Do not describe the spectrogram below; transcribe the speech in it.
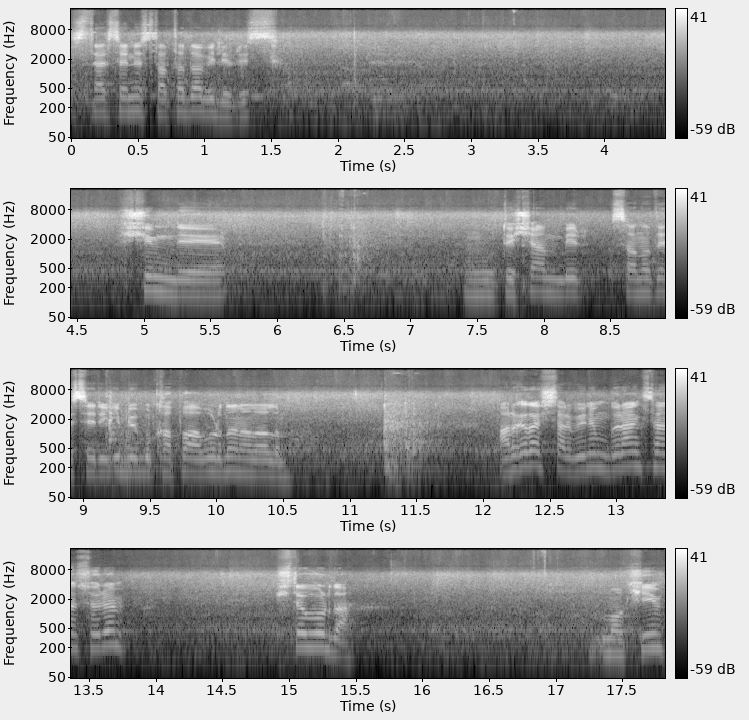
İsterseniz satabiliriz. Şimdi muhteşem bir sanat eseri gibi bu kapağı buradan alalım. Arkadaşlar benim grank sensörüm işte burada. Bakayım.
